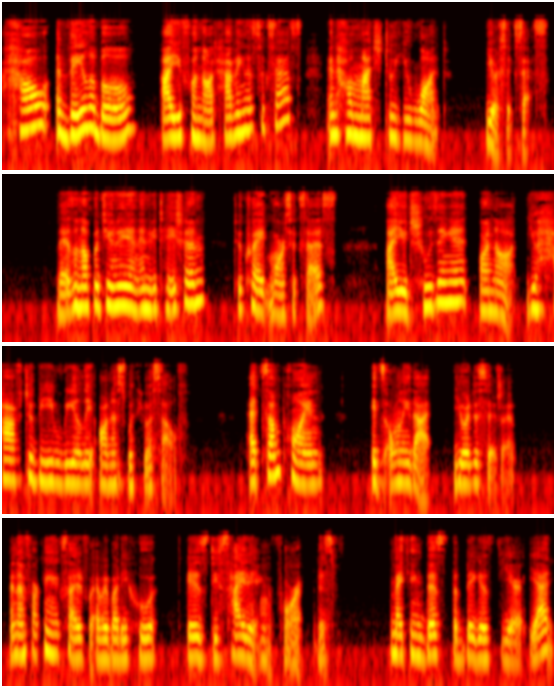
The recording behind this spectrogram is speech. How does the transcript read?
how available are you for not having the success and how much do you want your success? There's an opportunity, an invitation to create more success. Are you choosing it or not? You have to be really honest with yourself. At some point, it's only that, your decision. And I'm fucking excited for everybody who is deciding for this, making this the biggest year yet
